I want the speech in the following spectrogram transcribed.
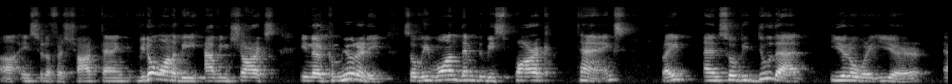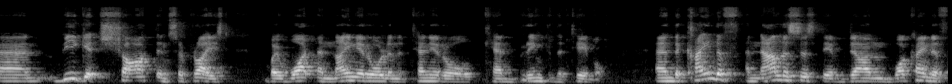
uh, instead of a shark tank. We don't want to be having sharks in our community. So we want them to be spark tanks, right? And so we do that year over year, and we get shocked and surprised by what a nine year old and a 10 year old can bring to the table. And the kind of analysis they've done, what kind of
